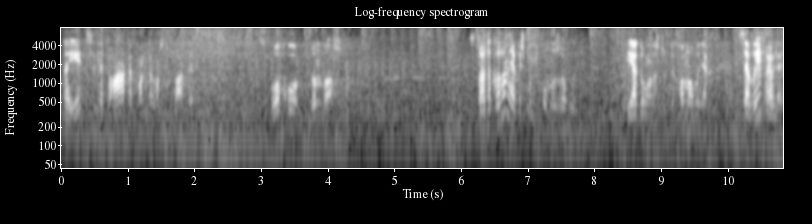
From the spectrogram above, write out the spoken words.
вдається непогано так контрнаступати з боку Донбасу. Правда, кордони якось по-другому зроблені. Я думаю, в наступних оновленнях це виправлять.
